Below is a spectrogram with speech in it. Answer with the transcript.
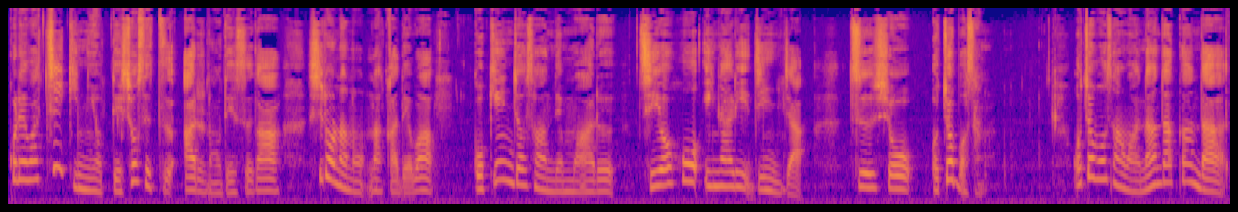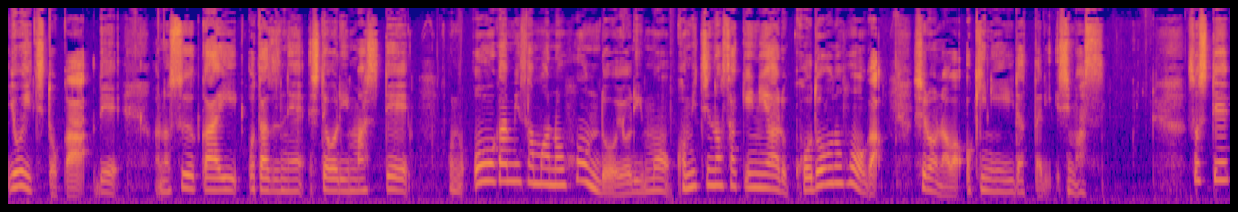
これは地域によって諸説あるのですが、白名の中では、ご近所さんでもある千代穂稲荷神社、通称おちょぼさん。おちょぼさんはなんだかんだ夜市とかであの数回お尋ねしておりまして、この大神様の本堂よりも小道の先にある古道の方が白名はお気に入りだったりします。そして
